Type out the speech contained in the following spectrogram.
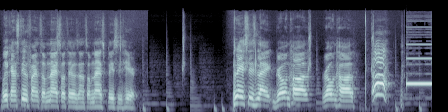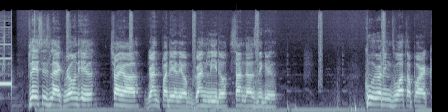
but you can still find some nice hotels and some nice places here. Places like Ground Hall, Round Hall, ah! Places like Round Hill, Tryall, Grand Palladium, Grand Lido, Sandals Negril, Cool Runnings Water Park.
